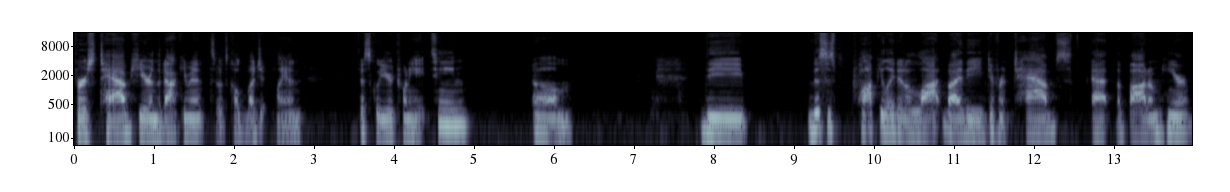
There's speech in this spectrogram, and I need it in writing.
first tab here in the document, so it's called Budget Plan Fiscal Year 2018. Um, the this is populated a lot by the different tabs at the bottom here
